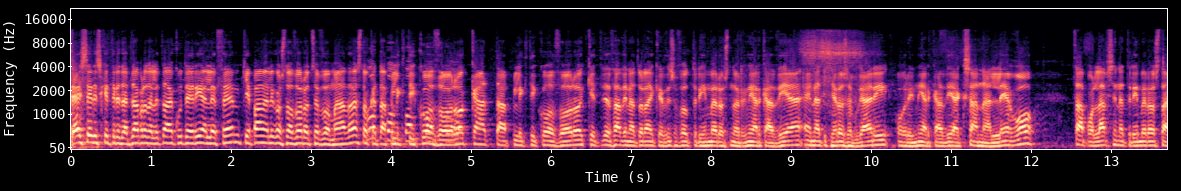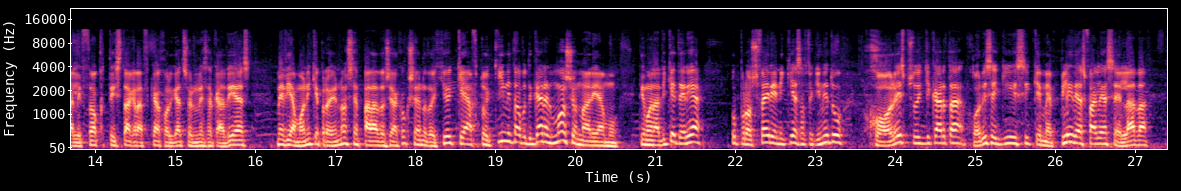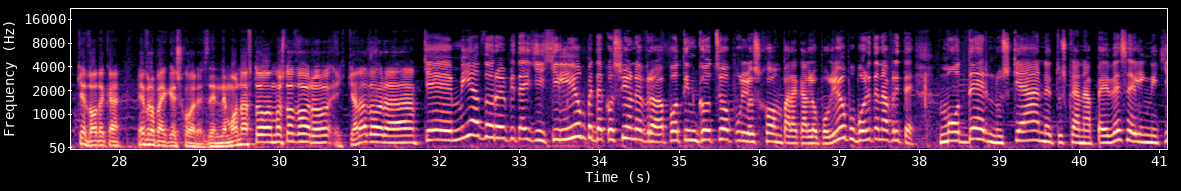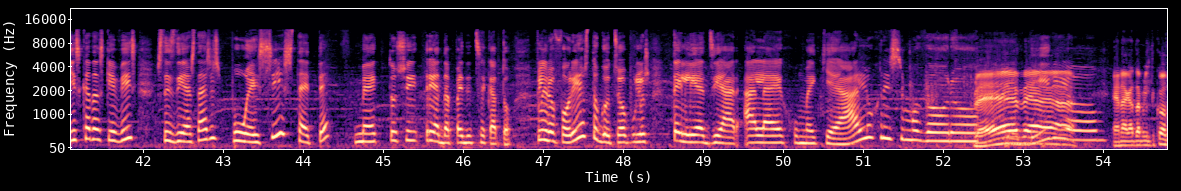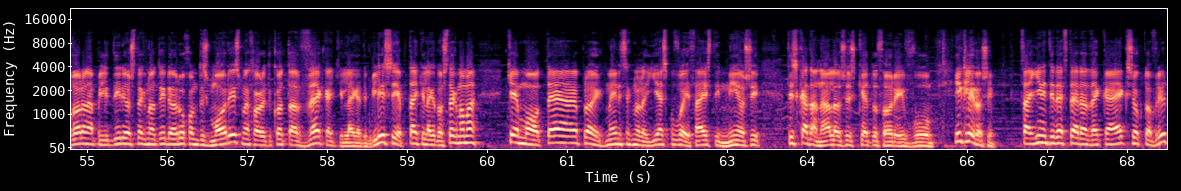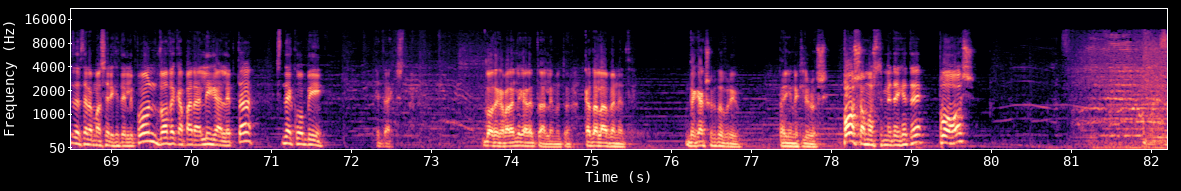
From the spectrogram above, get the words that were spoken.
4 και 37 πρώτα λεπτά ακούτε Real FM και πάμε λίγο στο δώρο της εβδομάδας. Το Πω, καταπληκτικό πω, πω, πω, πω. δώρο. Καταπληκτικό δώρο και τι δεν θα δυνατόν να κερδίσω αυτό το τριήμερο στην ορεινή Αρκαδία. Ένα τυχερό ζευγάρι, ορεινή Αρκαδία, ξαναλέγω. Θα απολαύσει ένα τριήμερο στα αληθόκτη στα γραφικά χωριά της ορεινής Αρκαδίας με διαμονή και πρωινό σε παραδοσιακό ξενοδοχείο και αυτοκίνητα από την Karen Motion, Μαρία μου. Τη μοναδική εταιρεία που προσφέρει ενοικία αυτοκινήτου χωρίς πιστοτική κάρτα, χωρίς εγγύηση και με πλήρη ασφάλεια σε Ελλάδα και 12 ευρωπαϊκές χώρες. Δεν είναι μόνο αυτό όμως το δώρο, έχει και άλλα δώρα. Και μία δωροεπιταγή 1.500 ευρώ από την Κοτσόπουλος Home, παρακαλώ πολύ, όπου μπορείτε να βρείτε μοντέρνους και άνετους καναπέδες ελληνικής κατασκευής στις διαστάσεις που εσείς θέτε με έκπτωση 35%. Πληροφορίες στο κοτσόπουλος.gr Αλλά έχουμε και άλλο χρήσιμο δώρο. Βέβαια. Πλυντήριο. Ένα καταπληκτικό δώρο, ένα πλυντήριο στεγνοτήριο ρούχων της Μόρι με χωρητικότητα 10 κιλά για την πλήση, 7 κιλά για το στέγνομα και μοτέα προηγμένης τεχνολογίας που βοηθάει στη μείωση της κατανάλωσης και του θορύβου. Η κλήρωση θα γίνει τη Δευτέρα 16 Οκτωβρίου. Τη Δευτέρα μας έρχεται λοιπόν, 12 παρα λίγα λεπτά στην εκπομπή. Εντάξει τώρα. 12 παρα λίγα λεπτά λέμε τώρα. Καταλαβαίνετε. 16 Οκτωβρίου θα γίνει η κλήρωση. Πώς όμως συμμετέχετε, πώς;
